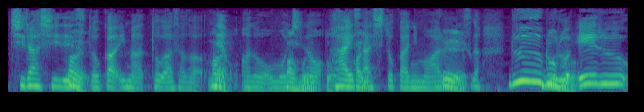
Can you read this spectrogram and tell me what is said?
チラシですとか、今、戸川さんがね、はいあのお持ちの、はい、冊子とかにもあるんですが、ルーブル、LOUVRE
